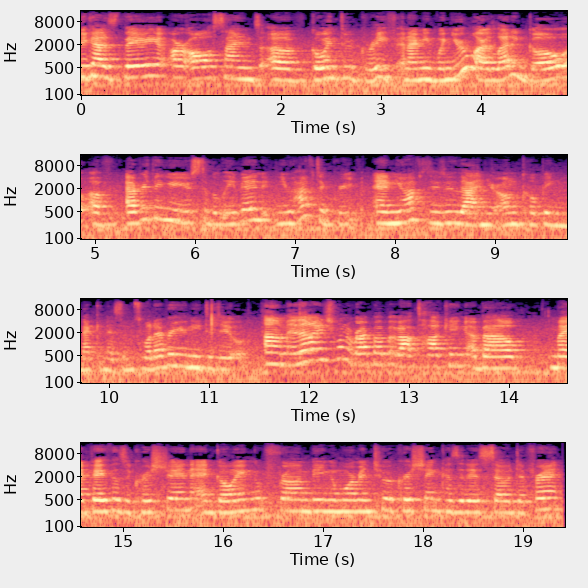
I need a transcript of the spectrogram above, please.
because they are all signs of going through grief. And I mean, when you are letting go of everything you used to believe in, you have to grieve. And you have to do that in your own coping mechanisms, whatever you need to do. Um, and then I just want to wrap up about talking about my faith as a Christian and going from being a Mormon to a Christian because it is so different.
